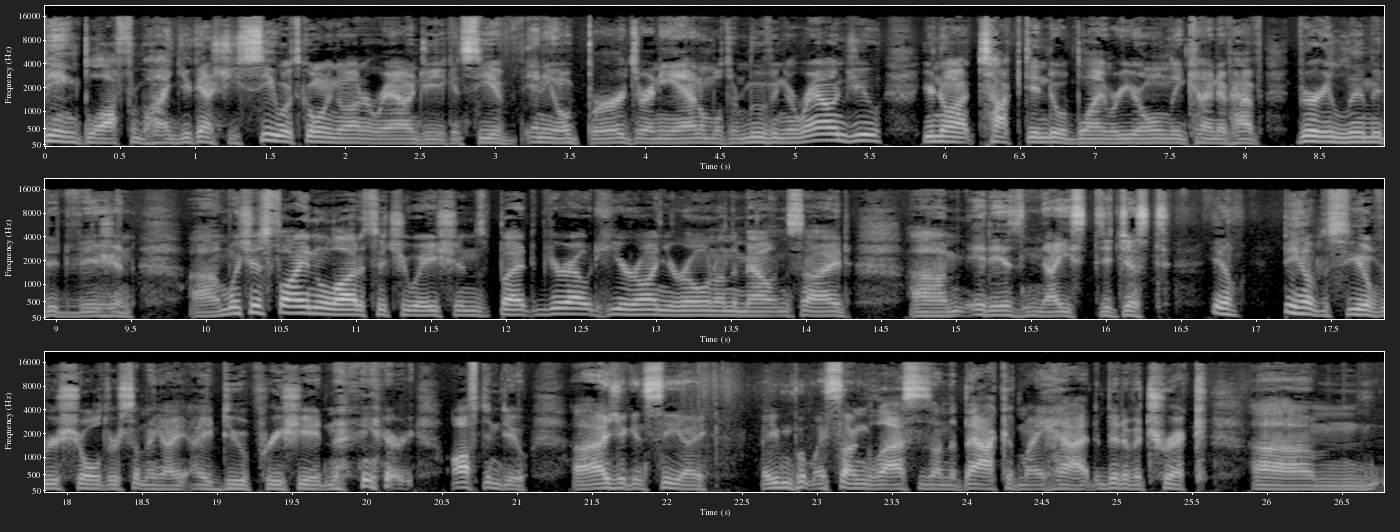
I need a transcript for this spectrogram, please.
being blocked from behind. You can actually see what's going on around you. You can see if any old birds or any animals are moving around you. You're not tucked into a blind where you only kind of have very limited vision, um, which is fine in a lot of situations. But if you're out here on your own on the mountainside, um, it is nice to just, you know, being able to see over your shoulder is something I, I do appreciate and often do. Uh, as you can see, I I even put my sunglasses on the back of my hat, a bit of a trick um,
